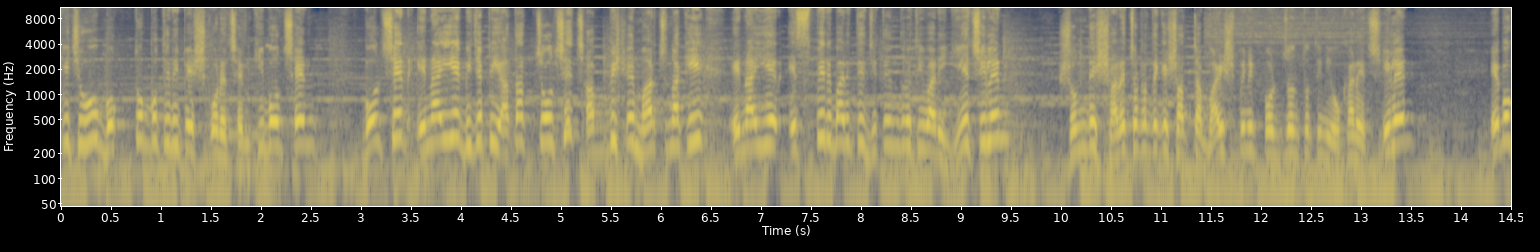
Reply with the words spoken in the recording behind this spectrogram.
কিছু বক্তব্য তিনি পেশ করেছেন। কি বলছেন? বলছেন, এনআইএ বিজেপি আতাত চলছে, ছাব্বিশে মার্চ নাকি এনআইএর এসপির বাড়িতে জিতেন্দ্র তিওয়ারি গিয়েছিলেন। সন্ধ্যে সাড়ে ছটা থেকে সাতটা বাইশ মিনিট পর্যন্ত তিনি ওখানে ছিলেন এবং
